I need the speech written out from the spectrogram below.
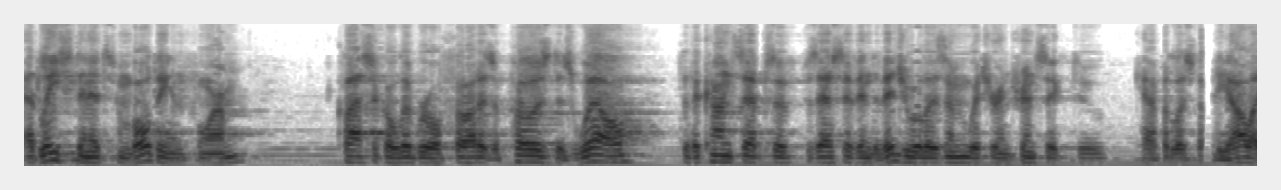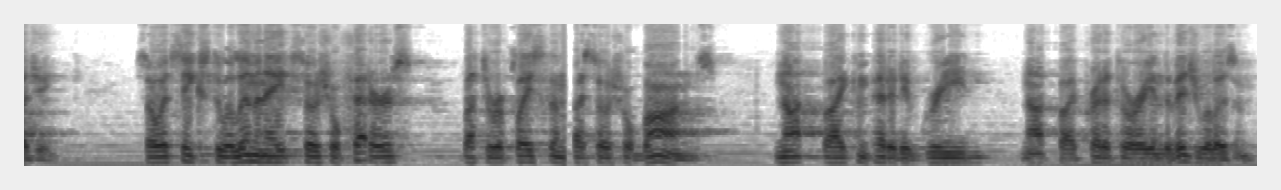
at least in its Humboldtian form, classical liberal thought is opposed as well to the concepts of possessive individualism which are intrinsic to capitalist ideology. So it seeks to eliminate social fetters, but to replace them by social bonds, not by competitive greed, not by predatory individualism,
